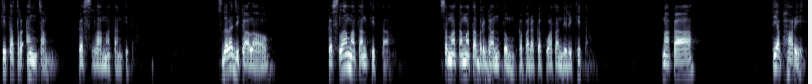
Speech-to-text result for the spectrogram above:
kita terancam keselamatan kita. Saudara, jikalau keselamatan kita semata-mata bergantung kepada kekuatan diri kita, maka tiap hari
